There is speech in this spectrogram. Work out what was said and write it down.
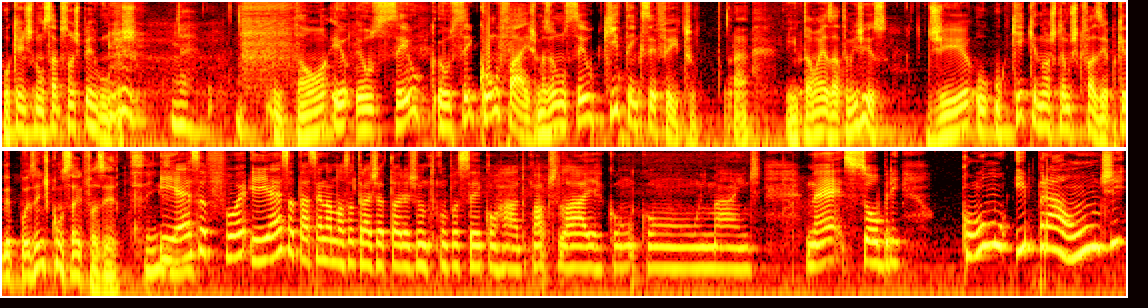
O que a gente não sabe são as perguntas. É. Então, eu, eu, sei, o- eu sei como faz, mas eu não sei o que tem que ser feito. né? Então, é exatamente isso. De o, o que, que nós temos que fazer, porque depois a gente consegue fazer. Sim, E sim. essa foi e essa está sendo a nossa trajetória junto com você, Conrado, com Outlier, com com o InMind, né? Sobre como e para onde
